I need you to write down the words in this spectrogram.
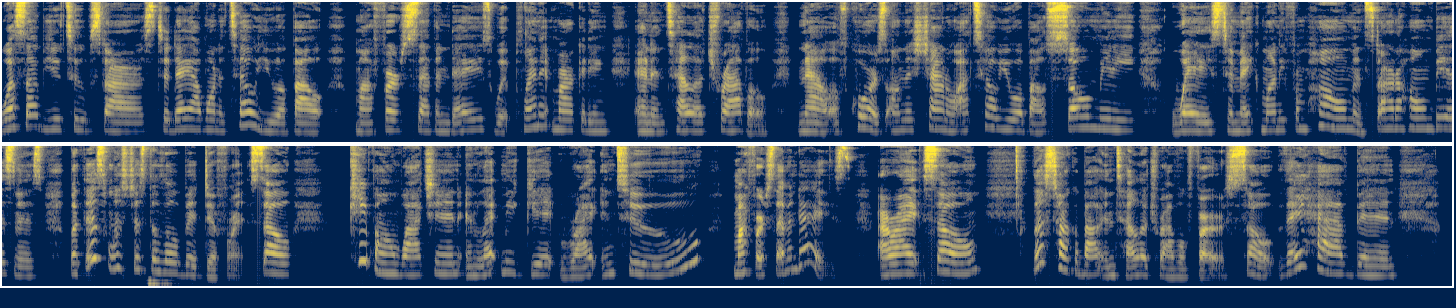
What's up, YouTube stars? Today I want to tell you about my first seven days with PlanNet Marketing and InteleTravel. Now, of course, on this channel, I tell you about so many ways to make money from home and start a home business, but this one's just a little bit different. So keep on watching and let me get right into my first seven days. All right, so let's talk about InteleTravel first. So they have been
